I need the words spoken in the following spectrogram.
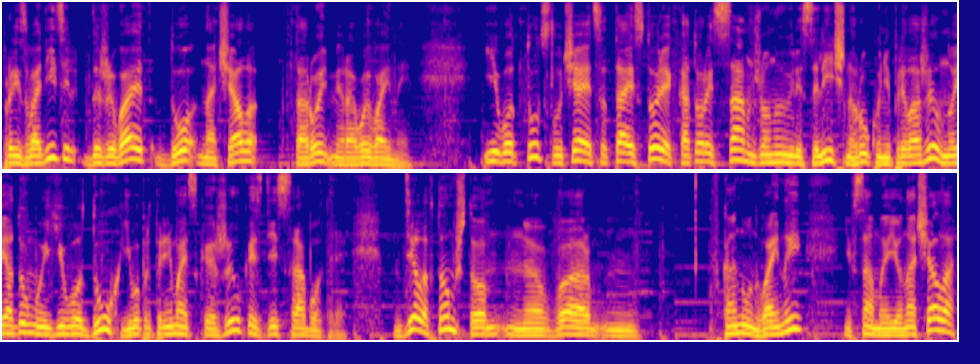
производитель доживает до начала Второй мировой войны. И вот тут случается та история, к которой сам Джон Уиллис лично руку не приложил, но я думаю, его дух, его предпринимательская жилка здесь сработали. Дело в том, что в, в канун войны и в самое ее начало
